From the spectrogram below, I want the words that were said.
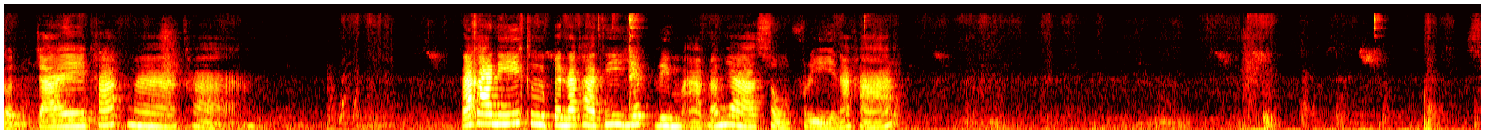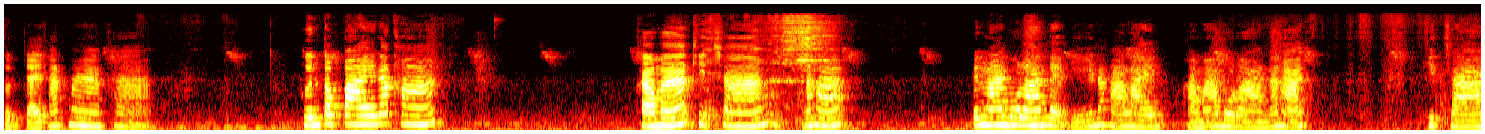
สนใจทักมาค่ะ ราคานี้คือเป็นราคาที่เย็บริมอาบน้ำยาส่งฟรีนะคะ สนใจทักมาค่ะ พื้นต่อไปนะคะขาวม้าขีดช้างนะคะ เป็นลายโบราณแบบนี้นะคะ ลายขาวม้าโบราณนะคะ ขีดช้าง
